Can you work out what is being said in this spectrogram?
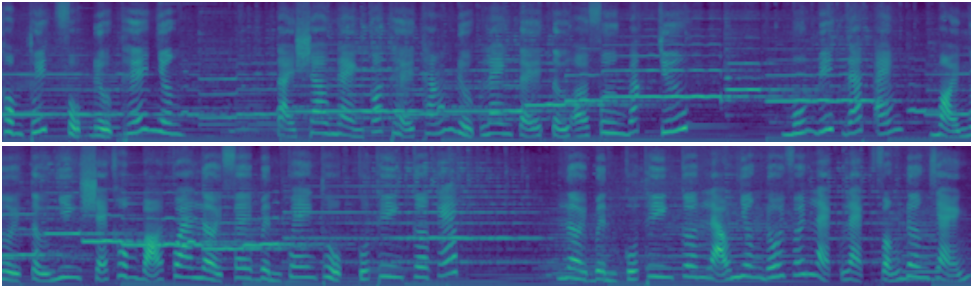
không thuyết phục được thế nhân. Tại sao nàng có thể thắng được Lan Tể Tử ở phương Bắc chứ? Muốn biết đáp án, mọi người tự nhiên sẽ không bỏ qua lời phê bình quen thuộc của thiên cơ kép. Lời bình của thiên cơ lão nhân đối với lạc lạc vẫn đơn giản.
